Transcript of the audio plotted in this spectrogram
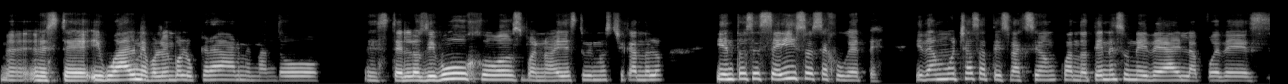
este, igual me volvió a involucrar, me mandó este, los dibujos, bueno, ahí estuvimos checándolo, y entonces se hizo ese juguete y da mucha satisfacción cuando tienes una idea y la puedes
